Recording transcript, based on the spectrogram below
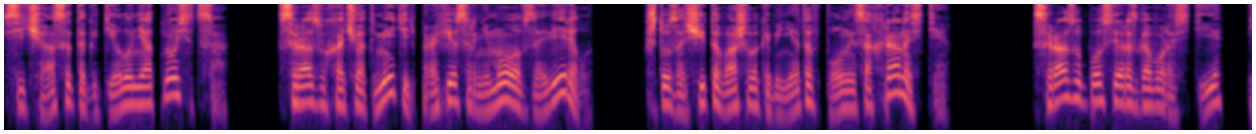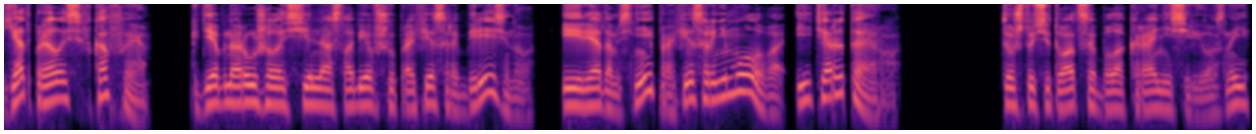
Сейчас это к делу не относится. Сразу хочу отметить, профессор Немолов заверил, что защита вашего кабинета в полной сохранности. Сразу после разговора с Ти я отправилась в кафе, где обнаружила сильно ослабевшую профессора Березину и рядом с ней профессора Немолова и Тиаретайру. То, что ситуация была крайне серьезной,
